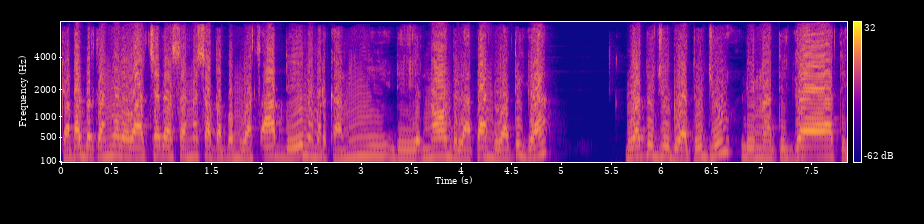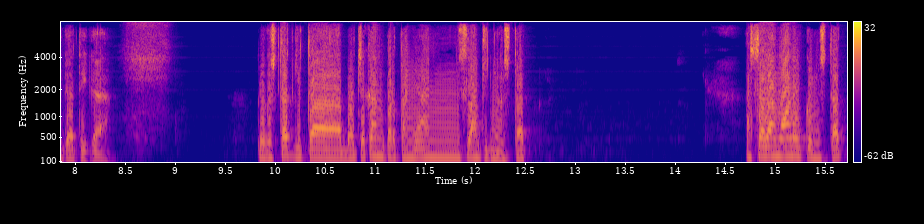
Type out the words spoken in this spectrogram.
Dapat bertanya lewat chat, SMS, ataupun WhatsApp di nomor kami di 0823 2727 5333. Baik Ustaz, kita bacakan pertanyaan selanjutnya Ustaz. Assalamualaikum Ustaz.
